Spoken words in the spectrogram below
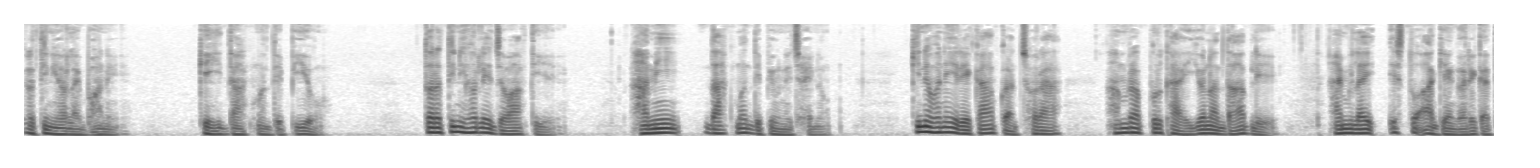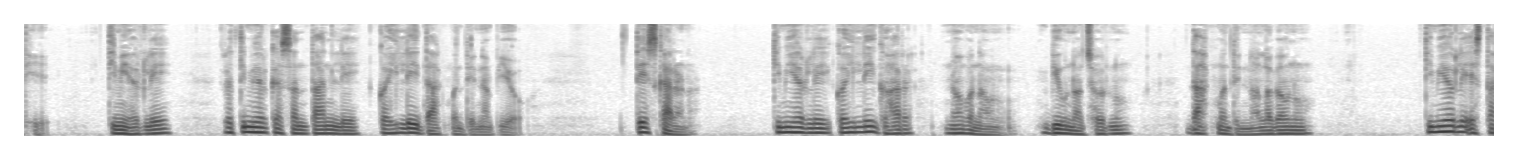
र तिनीहरूलाई भने केही दागमध्ये पियो। तर तिनीहरूले जवाफ दिए हामी दागमध्ये पिउने छैनौँ। किनभने रेकाबका छोरा हाम्रा पुर्खा योनादाबले हामीलाई यस्तो आज्ञा गरेका थिए। तिमीहरूले र तिमीहरूका सन्तानले कहिल्यै दागमध्ये नपियो। त्यसकारण तिमीहरूले कहिल्यै घर नबनाउनु बिउ नछोड्नु दाखमध्ये नलगाउनु। तिमीहरूले यस्ता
